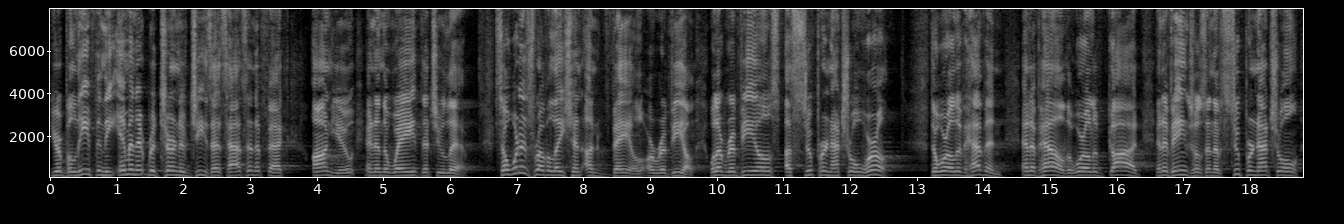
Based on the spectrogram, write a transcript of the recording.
your belief in the imminent return of Jesus has an effect on you and in the way that you live. So, what does Revelation unveil or reveal? Well, it reveals a supernatural world, the world of heaven and of hell, the world of God and of angels and of supernatural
